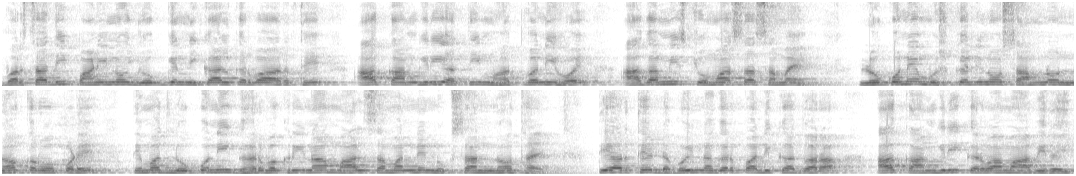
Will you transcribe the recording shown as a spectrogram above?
વરસાદી પાણીનો યોગ્ય નિકાલ કરવા અર્થે આ કામગીરી અતિ મહત્ત્વની હોય. આગામી ચોમાસા સમયે લોકોને મુશ્કેલીનો સામનો ન કરવો પડે તેમજ લોકોની ઘરવખરીના માલ સામાનને નુકસાન ન થાય. તે અર્થે ડભોઈ નગરપાલિકા દ્વારા આ કામગીરી કરવામાં આવી રહી છે.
